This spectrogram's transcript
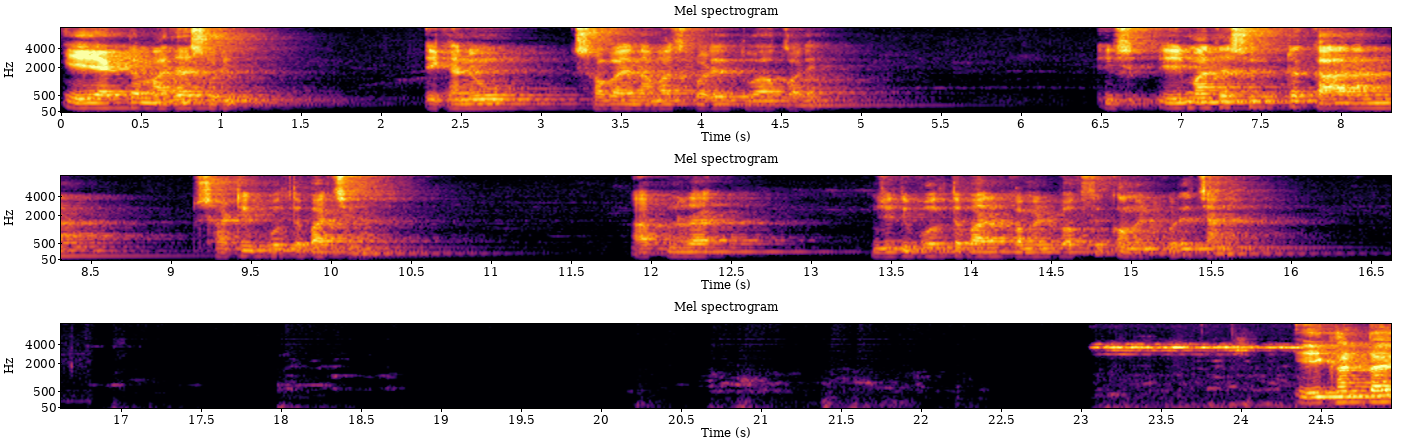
এই একটা মাজার শরীফ, এখানেও সবাই নামাজ পড়ে, দোয়া করে। এই মাজার শরীফটা কার আমি সঠিক বলতে পারছি না। আপনারা যদি বলতে পারেন কমেন্ট বক্সে কমেন্ট করে জানান। এইখানটায়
